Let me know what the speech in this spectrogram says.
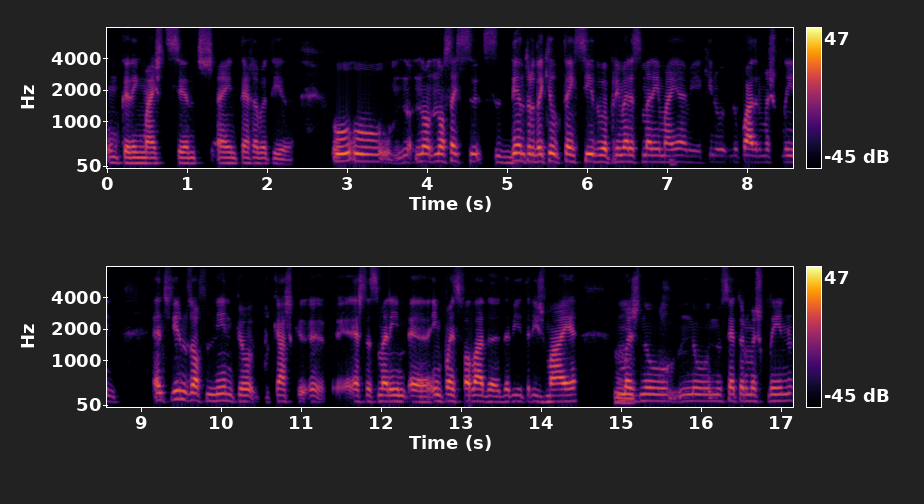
um bocadinho mais decentes em terra batida. O, o, não, não sei se, se, dentro daquilo que tem sido a primeira semana em Miami, aqui no, no quadro masculino, antes de irmos ao feminino, que eu, porque acho que uh, esta semana uh, impõe-se falar da, da Beatriz Maia, hum. mas no, no, no setor masculino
